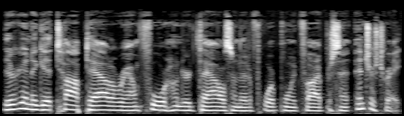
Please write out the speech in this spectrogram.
they're gonna get topped out around four hundred thousand at a four point five percent interest rate.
